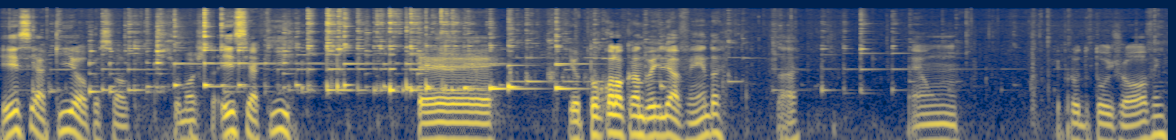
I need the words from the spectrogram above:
Esse aqui, ó, pessoal, deixa eu mostrar. Esse aqui é eu tô colocando ele à venda, tá? É um reprodutor jovem,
